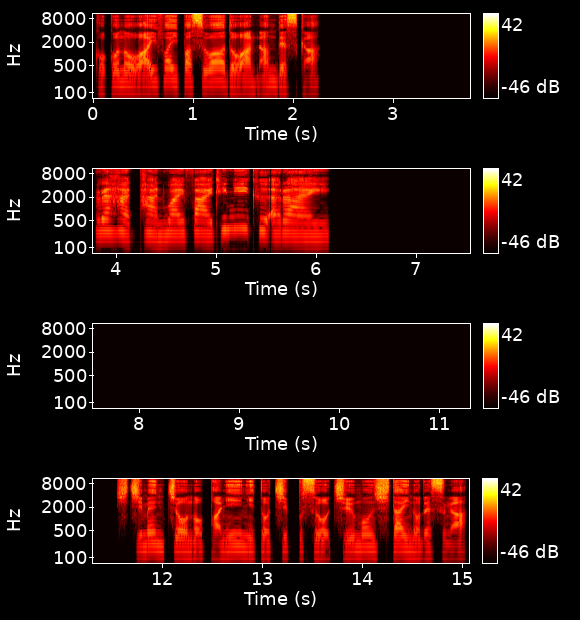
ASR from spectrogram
ここの Wi-Fi パスワードは何ですかรหัสผ่าน Wi-Fi ที่นี่คืออะไร 七面鳥のパニーニとチップスを注文したいのですが、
